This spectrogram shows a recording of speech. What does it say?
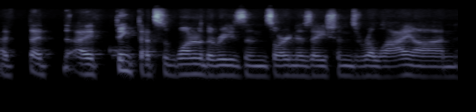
I, I, I think that's one of the reasons organizations rely on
